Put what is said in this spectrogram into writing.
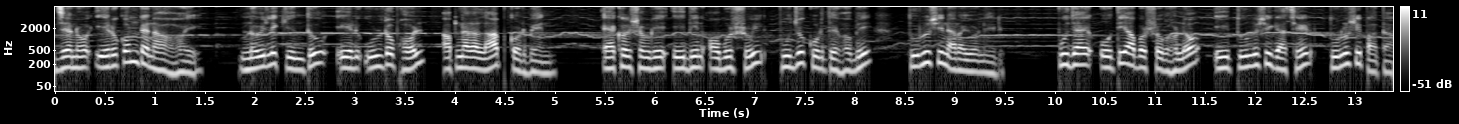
যেন এরকমটা না হয়। নইলে কিন্তু এর উল্টো ফল আপনারা লাভ করবেন। একই সঙ্গে এই দিন অবশ্যই পুজো করতে হবে তুলসী নারায়ণের। পূজায় অতি আবশ্যক হলো এই তুলসী গাছের তুলসী পাতা।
